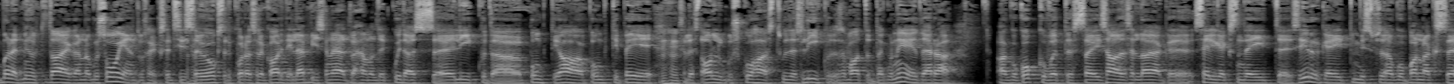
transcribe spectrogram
mõned minutid aega nagu soojenduseks, et siis sa mhm. jooksed korra selle kaardi läbi, sa näed vähemalt, et kuidas eh, liikuda punkti A punkti B mm -hmm. sellest alguskohast, kuidas liikuda, sa vaatad nagu need ära aga kokkuvõttes sa ei saa selle ajaga selgeks neid sirgeid, mis nagu pannakse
